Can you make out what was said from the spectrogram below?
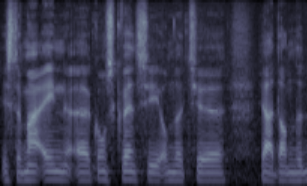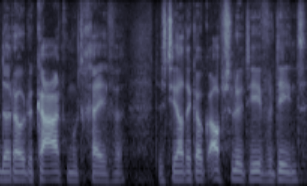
is er maar één consequentie. Omdat je ja, dan de, de rode kaart moet geven. Dus die had ik ook absoluut hier verdiend.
